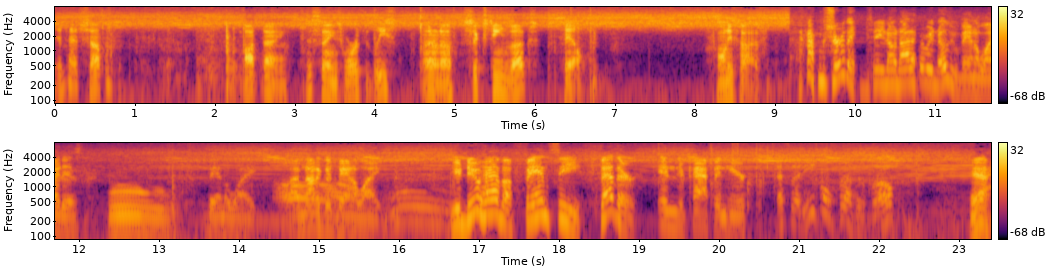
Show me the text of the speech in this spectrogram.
Isn't that something? Hot dang. This thing's worth at least, I don't know, 16 bucks? Hell. 25. I'm sure they, you know, not everybody knows who Vanna White is. Ooh, Vanna White. I'm not a good Vanna White. You do have a fancy feather in your cap in here. That's an eagle feather, bro. Yeah.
